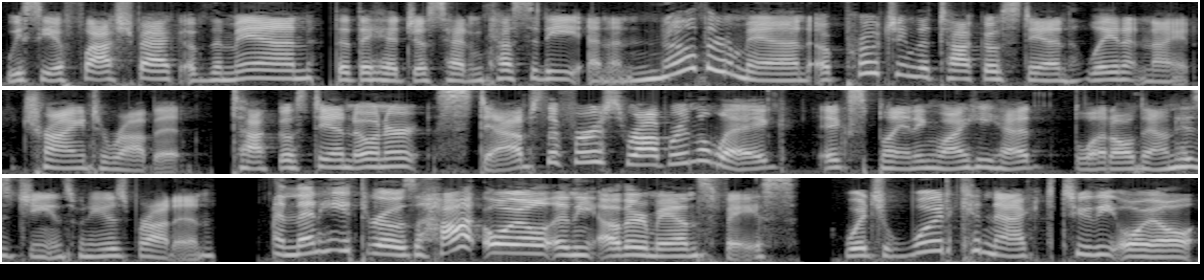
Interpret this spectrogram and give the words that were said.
We see a flashback of the man that they had just had in custody and another man approaching the taco stand late at night, trying to rob it. Taco stand owner stabs the first robber in the leg, explaining why he had blood all down his jeans when he was brought in. And then he throws hot oil in the other man's face, which would connect to the oil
